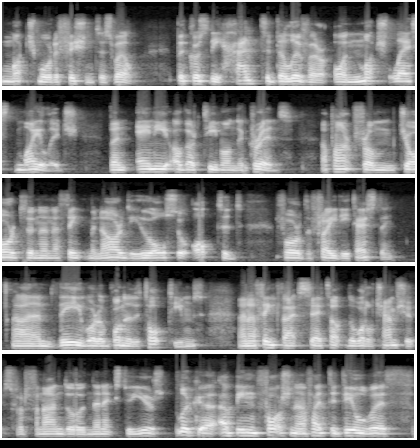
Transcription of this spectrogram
much more efficient as well because they had to deliver on much less mileage than any other team on the grid apart from jordan and i think minardi who also opted for the friday testing and they were one of the top teams. And I think that set up the World Championships for Fernando in the next two years. Look, uh, I've been fortunate. I've had to deal with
